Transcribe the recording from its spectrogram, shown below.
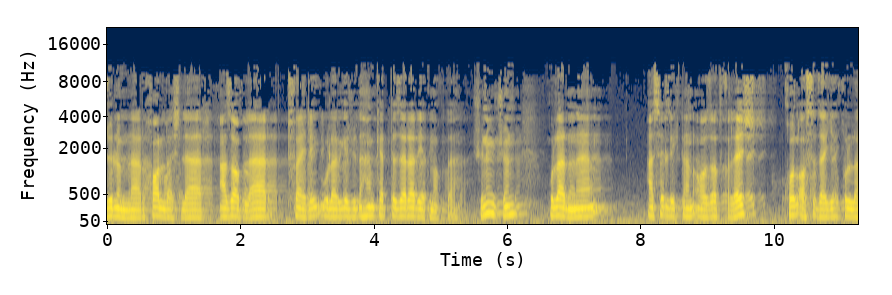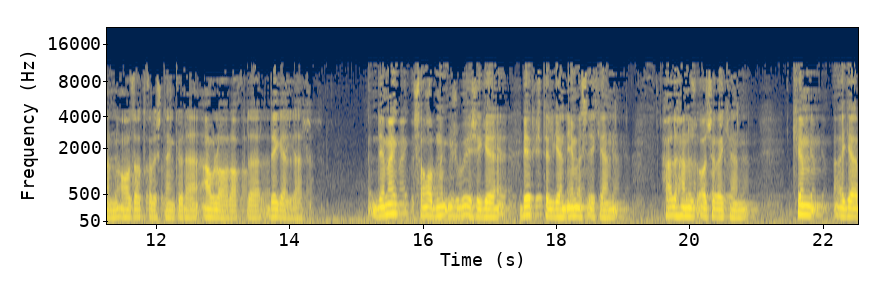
zulmlar xollashlar azoblar tufayli ularga juda ham katta zarar yetmoqda. Shuning uchun ularni asirlikdan ozod qilish qo'l ostidagi qullarni ozod qilishdan ko'ra avloroqdir deganlar. Demak savobning ushbu eshigi berkitilgan emas ekan hali hanuz ochiq ekan. Kim agar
